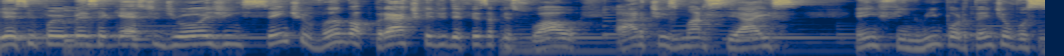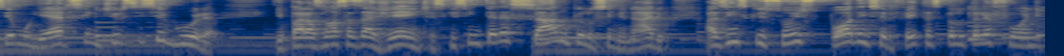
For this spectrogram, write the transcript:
E esse foi o BCcast de hoje, incentivando a prática de defesa pessoal, artes marciais, enfim, o importante é você, mulher, sentir-se segura. E para as nossas agentes que se interessaram pelo seminário, as inscrições podem ser feitas pelo telefone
